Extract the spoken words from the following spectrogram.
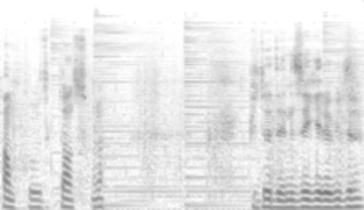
kamp kurduktan sonra bir de denize girebilirim.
